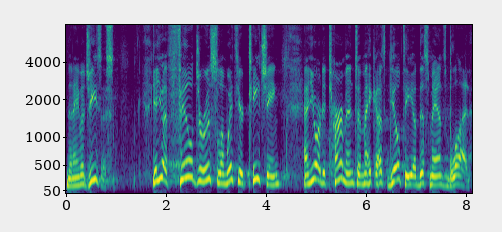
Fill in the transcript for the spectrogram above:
the name of Jesus. Yet you have filled Jerusalem with your teaching, and you are determined to make us guilty of this man's blood.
